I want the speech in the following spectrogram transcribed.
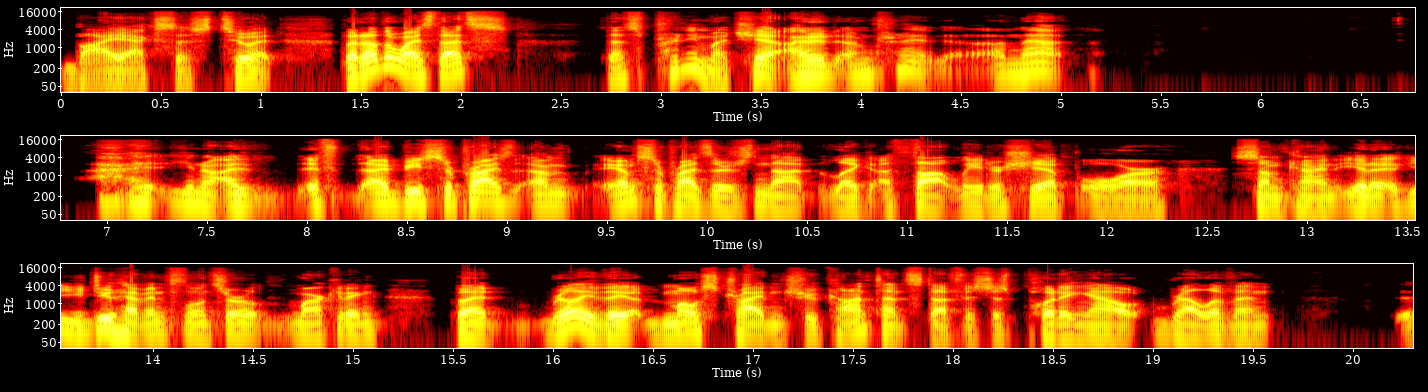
buy access to it, but otherwise, that's that's pretty much it. I, I'm trying on that. I, you know, I if I'd be surprised. I'm am surprised there's not like a thought leadership or some kind. You know, you do have influencer marketing, but really, the most tried and true content stuff is just putting out relevant uh,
